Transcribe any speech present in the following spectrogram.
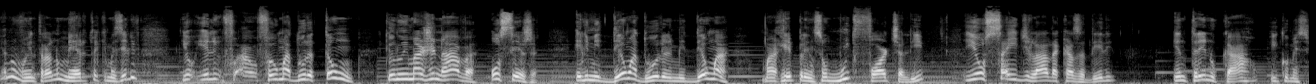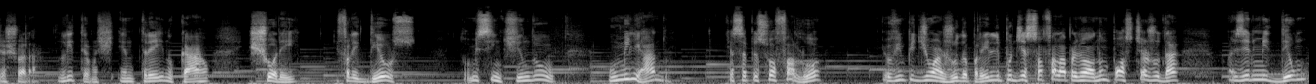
Eu não vou entrar no mérito aqui, mas ele, eu, ele foi uma dura tão que eu não imaginava. Ou seja, ele me deu uma dura, ele me deu uma, uma repreensão muito forte ali. E eu saí de lá da casa dele, entrei no carro e comecei a chorar. Literalmente, entrei no carro e chorei. E falei, Deus, estou me sentindo humilhado. Que essa pessoa falou. Eu vim pedir uma ajuda para ele, ele podia só falar para mim, ó, não posso te ajudar. Mas ele me deu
